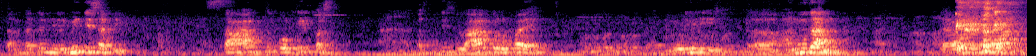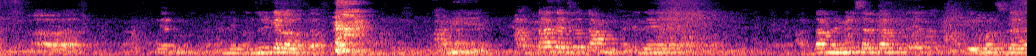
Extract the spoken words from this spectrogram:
स्थानकाच्या निर्मितीसाठी सात कोटी पस पस्तीस लाख रुपये एवढी अनुदान त्यावेळेला म्हणजे मंजूर केलं होतं. त्याचं काम म्हणजे आता नवीन सरकारमध्ये दीड वर्ष झालं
